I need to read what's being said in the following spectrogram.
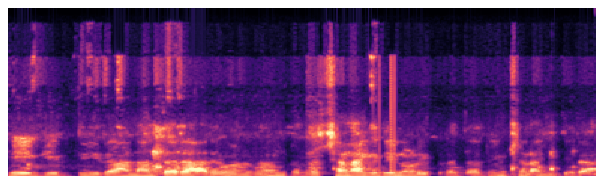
ಹೇಗಿದ್ದೀರಾ? ಅನಾಥರ ಆರ್ಯವರ್ಧನ್ ಅಂತಂದ್ರೆ ಚೆನ್ನಾಗಿದ್ದೀನಿ ನೋಡಿ ಪ್ರತಾ ನೀವು ಚೆನ್ನಾಗಿದ್ದೀರಾ?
